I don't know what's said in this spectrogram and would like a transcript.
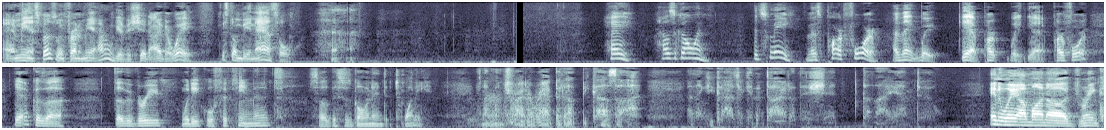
I mean, especially in front of me, I don't give a shit either way. Just don't be an asshole. hey, how's it going? it's me, and it's part four. I think. Wait, yeah, part. Wait, yeah, part four. Yeah, because uh, the other three would equal fifteen minutes, so this is going into twenty, and I'm gonna try to wrap it up because uh, think you guys are getting tired of this shit, cause I am too. Anyway, I'm on a drink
